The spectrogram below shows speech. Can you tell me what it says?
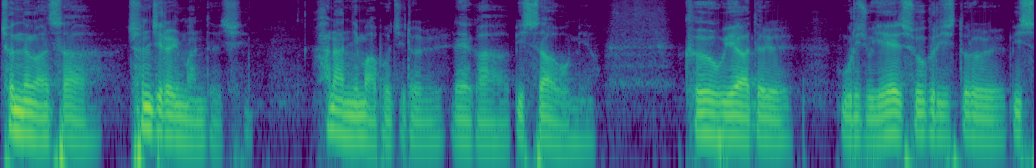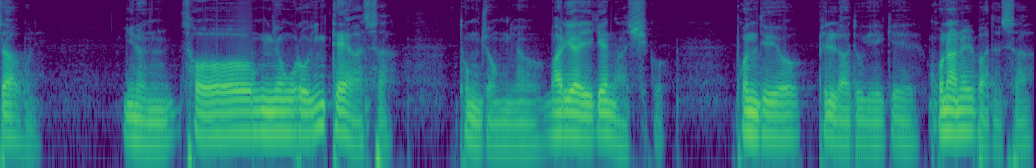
전능하사 천지를 만드신 하나님 아버지를 내가 믿사오며 그 외아들 우리 주 예수 그리스도를 믿사오니 이는 성령으로 잉태하사 동정녀 마리아에게 나시고 본디오 빌라도에게 고난을 받으사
